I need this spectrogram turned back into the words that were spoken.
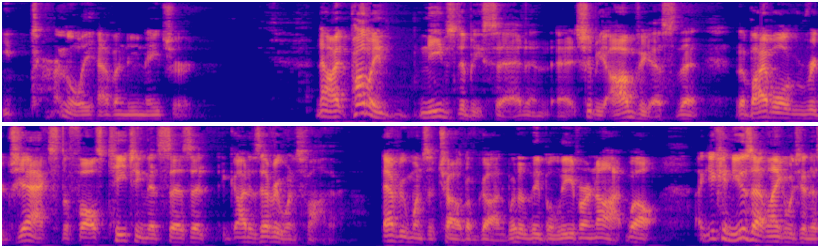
eternally have a new nature. Now, it probably needs to be said, and it should be obvious, that the Bible rejects the false teaching that says that God is everyone's father. Everyone's a child of God, whether they believe or not. Well, you can use that language in a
